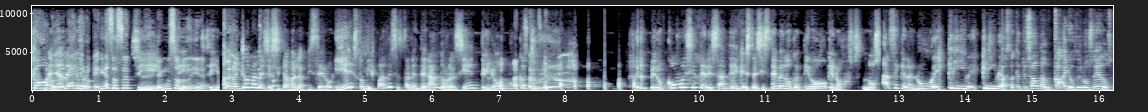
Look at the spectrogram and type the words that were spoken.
Todo el Mañana que año lo querías hacer Sí, en un solo sí, día. sí. Pero yo no necesitaba lapicero. Y esto, mis padres se están enterando recién, que yo nunca. Pero cómo es interesante que este sistema educativo que nos, hace que el alumno escribe, escribe, hasta que te salgan callos de los dedos.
